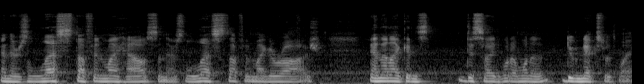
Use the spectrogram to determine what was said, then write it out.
and there's less stuff in my house and there's less stuff in my garage. And then I can s- decide what I want to do next with my,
